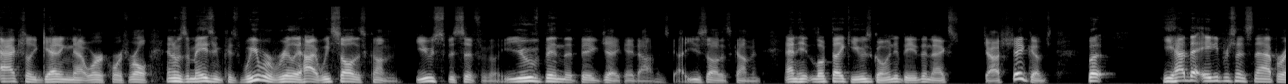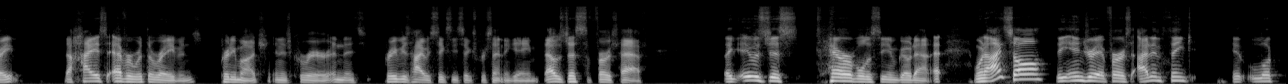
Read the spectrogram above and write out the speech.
actually getting that workhorse role. And it was amazing because we were really high. We saw this coming. You specifically. You've been the big J.K. Dobbins guy. You saw this coming. And it looked like he was going to be the next Josh Jacobs. But he had that 80% snap rate, the highest ever with the Ravens, pretty much in his career. And his previous high was 66% in a game. That was just the first half. Like it was just terrible to see him go down. Uh, When I saw the injury at first, I didn't think it looked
